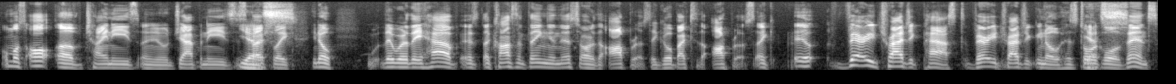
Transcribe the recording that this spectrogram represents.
almost all of Chinese, you know Japanese, especially Yes. you know they, where they have a constant thing in this are the operas. They go back to the operas, like it, very tragic past, very tragic you know historical Yes. events,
